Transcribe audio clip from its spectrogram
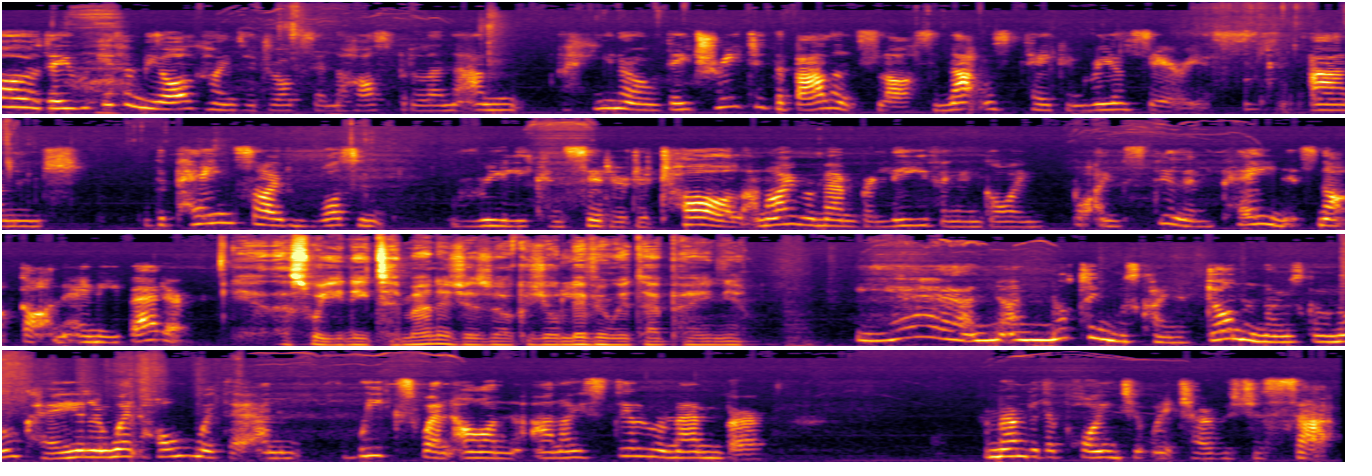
oh, they were giving me all kinds of drugs in the hospital, and, and you know, they treated the balance loss, and that was taken real serious. And the pain side wasn't really considered at all. And I remember leaving and going, but I'm still in pain. It's not gotten any better. Yeah, that's what you need to manage as well, because you're living with that pain, yeah. Yeah, and, and nothing was kind of done, and I was going okay, and I went home with it, and weeks went on, and I still remember, remember the point at which I was just sat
